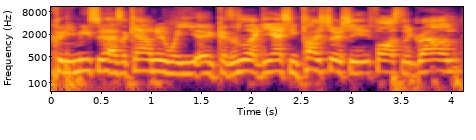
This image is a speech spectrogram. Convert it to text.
Kunimitsu has a counter when you because it looked like he actually punched her, she falls to the ground,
